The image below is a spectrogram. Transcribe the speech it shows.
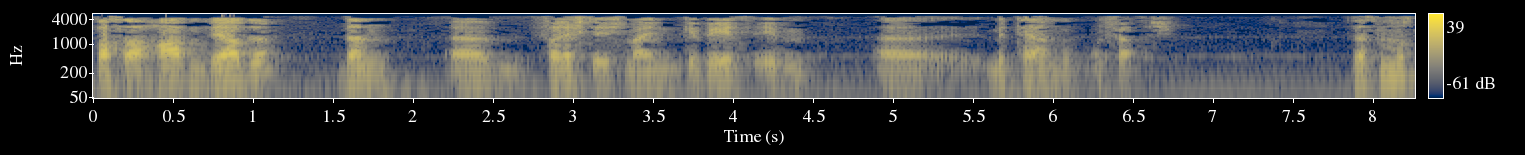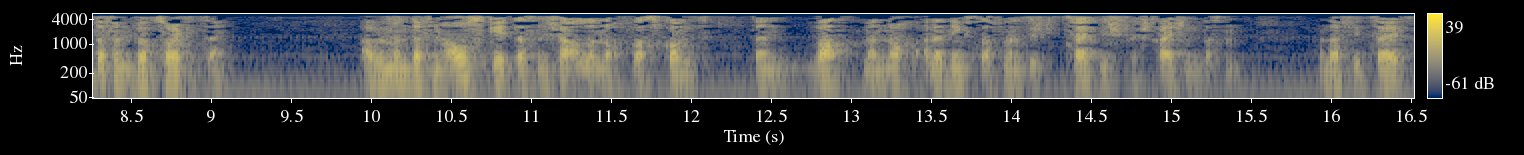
Wasser haben werde, dann äh, verrichte ich mein Gebet eben äh, mit Thermum und fertig. Das heißt, man muss davon überzeugt sein. Aber wenn man davon ausgeht, dass inshallah noch was kommt, dann wartet man noch. Allerdings darf man natürlich die Zeit nicht verstreichen lassen. Man darf die Zeit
